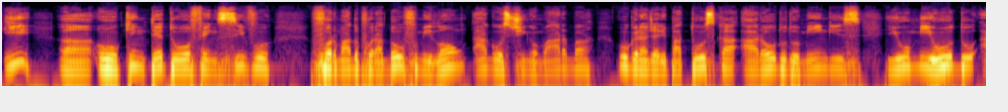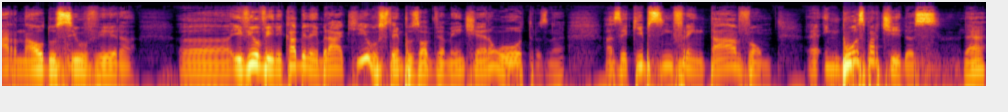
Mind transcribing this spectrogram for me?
E uh, o quinteto ofensivo formado por Adolfo Milon, Agostinho Marba, o grande Aripatusca, Haroldo Domingues e o miúdo Arnaldo Silveira. Uh, e viu, Vini, cabe lembrar que os tempos, obviamente, eram outros. Né? As equipes se enfrentavam é, em duas partidas. Né?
